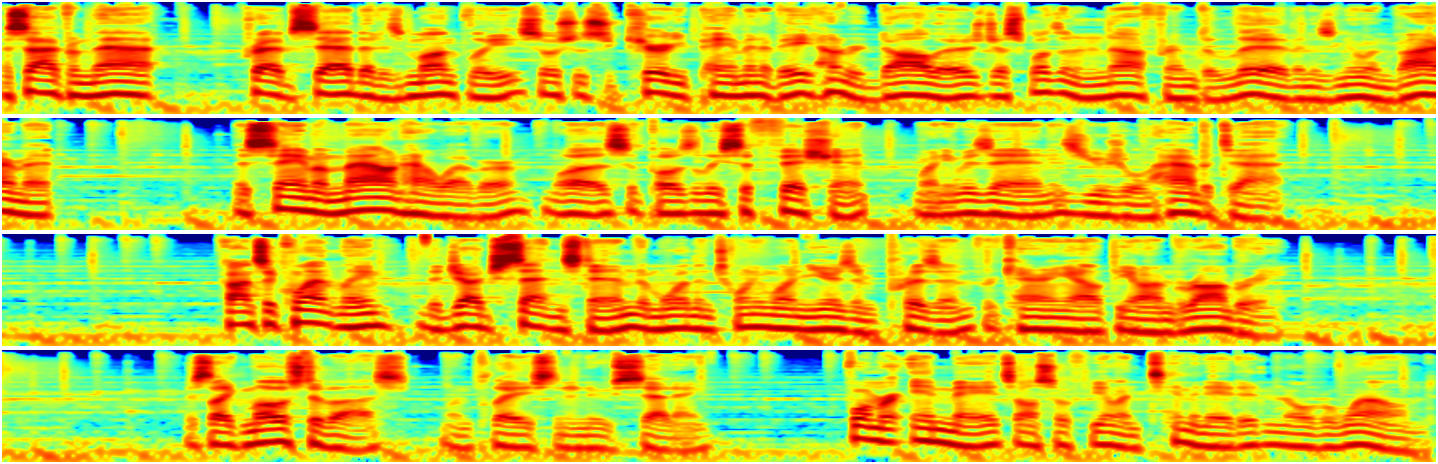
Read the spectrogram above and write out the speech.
Aside from that, Krebs said that his monthly Social Security payment of $800 just wasn't enough for him to live in his new environment. The same amount, however, was supposedly sufficient when he was in his usual habitat. Consequently, the judge sentenced him to more than 21 years in prison for carrying out the armed robbery. Just like most of us when placed in a new setting, former inmates also feel intimidated and overwhelmed.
